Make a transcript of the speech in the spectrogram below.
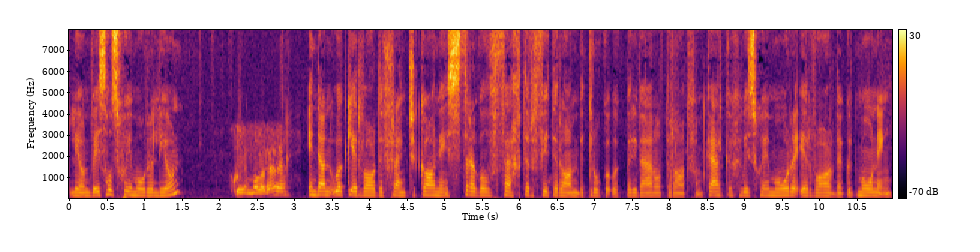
Leon Wessels. Goeiemôre Leon. Goeiemôre. En dan ook eerwaarde Frank Chikane, struggle vegter veteraan betrokke ook by die Wêreldraad van Kerke gewees. Goeiemôre eerwaarde. Good morning.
